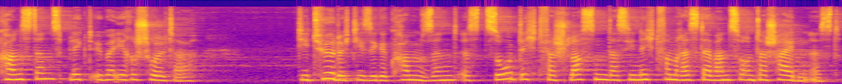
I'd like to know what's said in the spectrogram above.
Constance blickt über ihre Schulter. Die Tür, durch die sie gekommen sind, ist so dicht verschlossen, dass sie nicht vom Rest der Wand zu unterscheiden ist.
